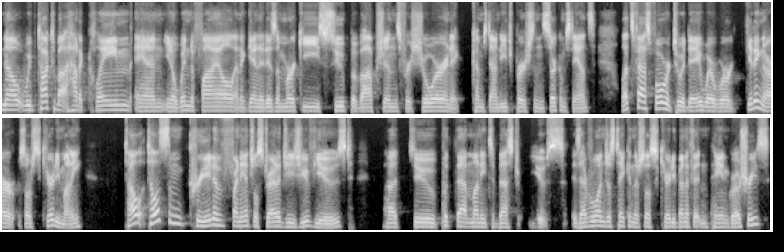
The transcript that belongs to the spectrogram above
now we've talked about how to claim and you know when to file, and again, it is a murky soup of options for sure, and it comes down to each person's circumstance. Let's fast forward to a day where we're getting our Social Security money. Tell tell us some creative financial strategies you've used uh, to put that money to best use. Is everyone just taking their Social Security benefit and paying groceries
